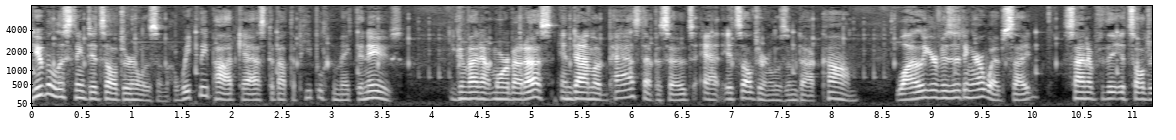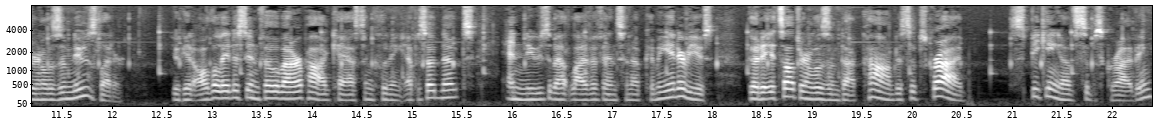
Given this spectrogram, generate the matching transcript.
You've been listening to It's All Journalism, a weekly podcast about the people who make the news. You can find out more about us and download past episodes at itsalljournalism.com. While you're visiting our website, sign up for the It's All Journalism newsletter. You'll get all the latest info about our podcast, including episode notes and news about live events and upcoming interviews. Go to itsalljournalism.com to subscribe. Speaking of subscribing,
